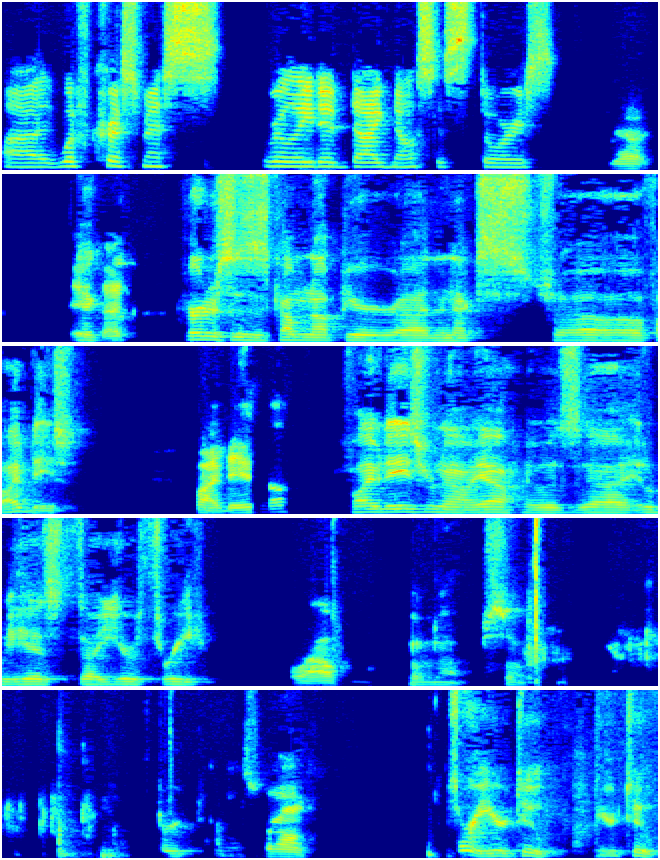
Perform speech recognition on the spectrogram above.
uh, with Christmas related diagnosis stories. Yeah, yeah Curtis's is coming up here uh, in the next uh, five days. Five days now. Five days from now, yeah. It was. Uh, it'll be his uh, year three. Wow. Coming up, so. Strong. Sorry, year two. Year two.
